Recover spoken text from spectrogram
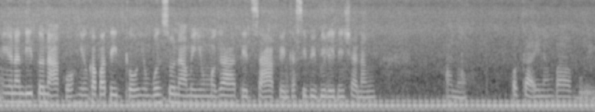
Ngayon nandito na ako, yung kapatid ko, yung bunso namin yung maghahatid sa akin kasi bibili din siya ng ano, pagkain ng baboy.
